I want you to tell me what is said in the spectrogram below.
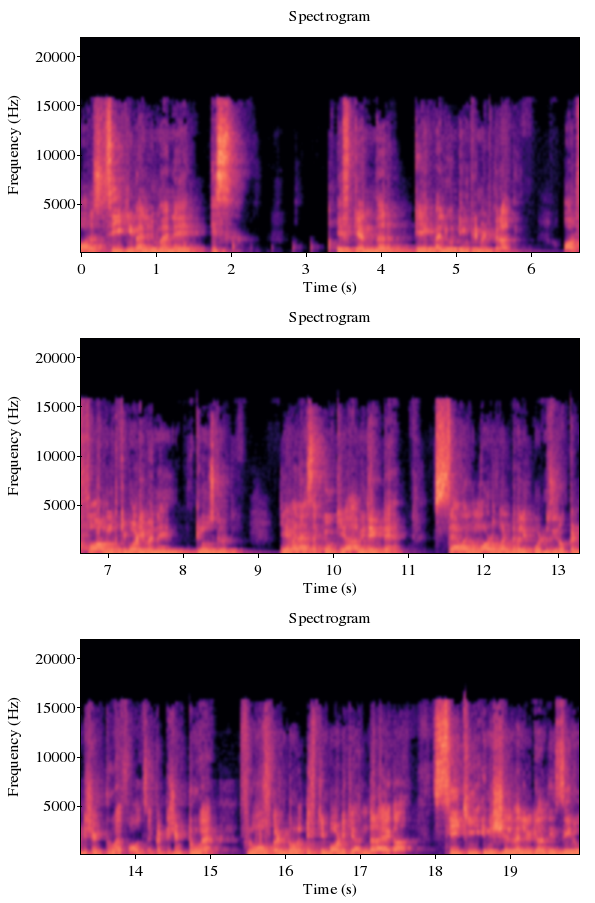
और सी की वैल्यू मैंने इस इफ़ के अंदर एक वैल्यू इंक्रीमेंट करा दी। और फॉर लूप की बॉडी मैंने क्लोज कर दी। ये मैंने ऐसा क्यों किया? अभी देखते हैं। Seven mod one double equal to zero condition true है फॉल्स है। कंडीशन ट्रू है। फ्लो ऑफ़ कंट्रोल इफ़ की बॉडी के अंदर आएगा। सी की इनिशियल वैल्यू क्या थी? ज़ीरो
